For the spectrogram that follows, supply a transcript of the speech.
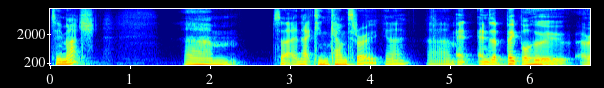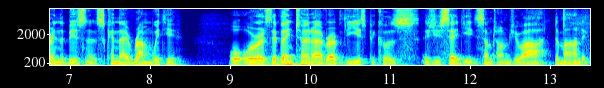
too much. Um, so and that can come through, you know. Um, and and the people who are in the business can they run with you, or, or has there been turnover over the years? Because as you said, you, sometimes you are demanding.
